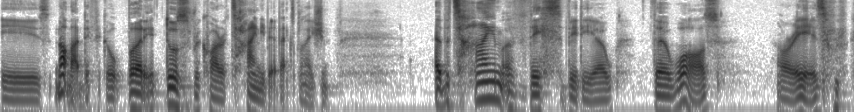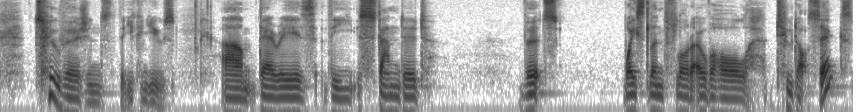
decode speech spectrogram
is not that difficult, but it does require a tiny bit of explanation. At the time of this video, there was, or is, two versions that you can use. Um, there is the standard Vurts Wasteland Flora Overhaul 2.6,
